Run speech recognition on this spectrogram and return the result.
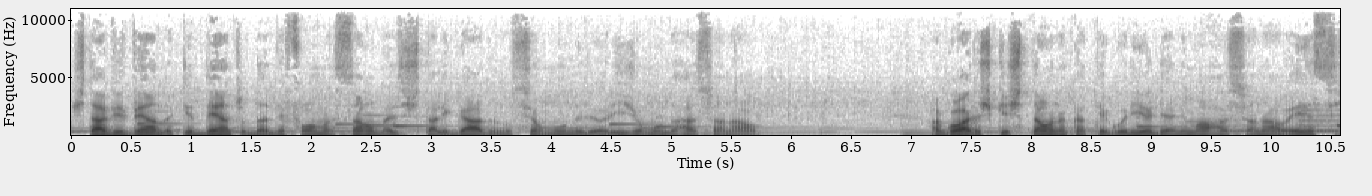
Está vivendo aqui dentro da deformação, mas está ligado no seu mundo de origem, o mundo racional. Agora, os que estão na categoria de animal racional, esses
